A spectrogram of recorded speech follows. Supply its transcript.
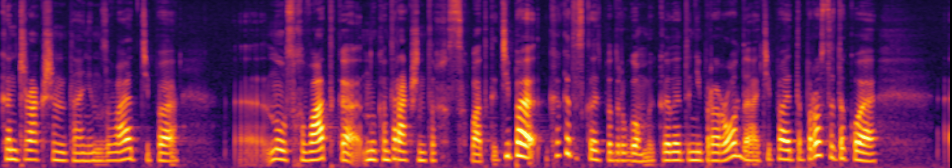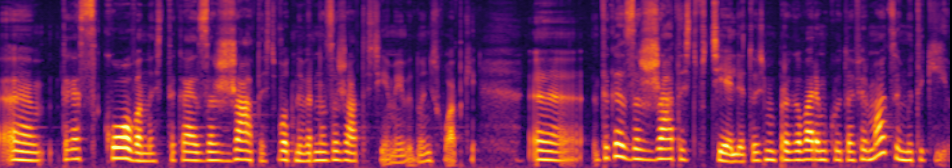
contraction, это они называют, типа, ну, схватка, ну, контракшн это схватка. Типа, как это сказать по-другому, когда это не про рода, а типа это просто такое, э, такая скованность, такая зажатость, вот, наверное, зажатость я имею в виду, не схватки, э, такая зажатость в теле, то есть мы проговариваем какую-то аффирмацию, мы такие,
